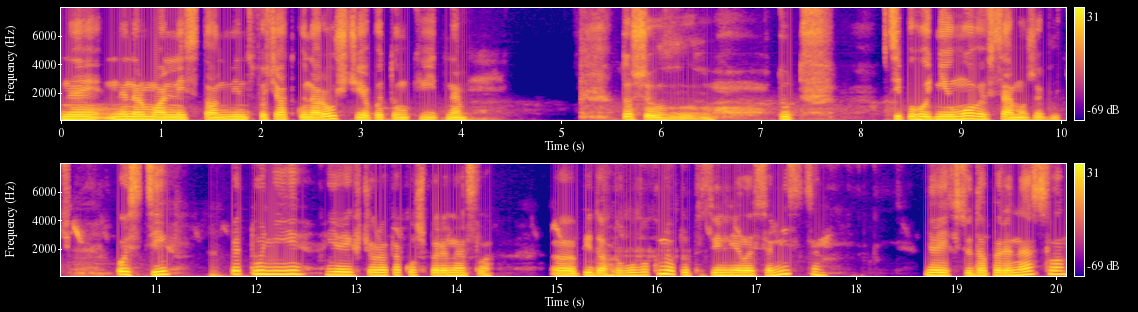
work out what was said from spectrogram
не, ненормальний стан. Він спочатку нарощує, потім квітне. Тож тут ці погодні умови все може бути. Ось ці петунії, я їх вчора також перенесла е, під агроволокно. Тут звільнилося місце. Я їх сюди перенесла.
